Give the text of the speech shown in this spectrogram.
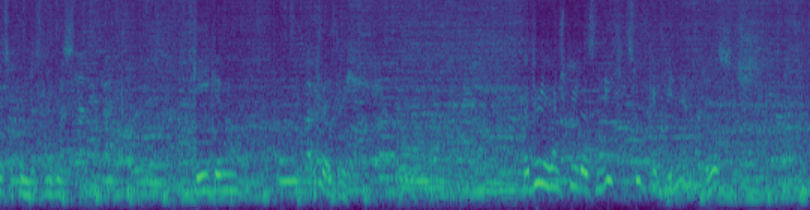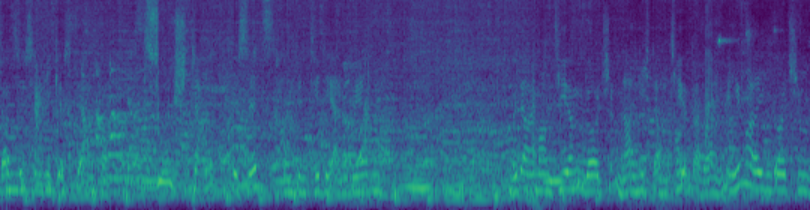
des Bundesligas gegen Feldrich. Natürlich ein Spiel, das nicht zu gewinnen ist. Dazu sind die Gäste einfach zu stark besetzt von den TDR-Werten. Mit einem amtierenden deutschen, nein nicht amtierend, aber einem ehemaligen deutschen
